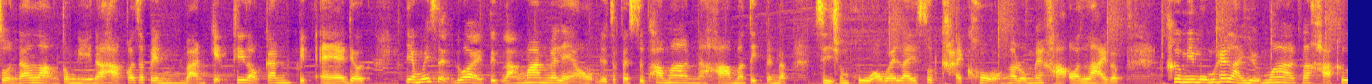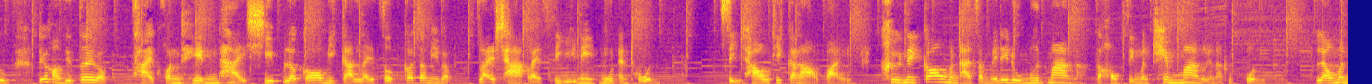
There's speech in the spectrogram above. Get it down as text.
ส่วนด้านหลังตรงนี้นะคะ ก็จะเป็นบานเก็ตที่เรากั้นปิดแอร์เดี๋ยวยังไม่เสร็จด้วยติดล้างม่านไว้แล้ว เดี๋ยวจะไปซื้อผ้าม่านนะคะ มาติดเป็นแบบสีชมพูเอาไว้ไลฟ์สดขายของอารมณ์แม่ค้าออนไลน์แบบ คือมีมุมให้ไลฟ์เยอะมากนะคะ คือด้วยความที่เต้ยแบบถ่ายคอนเทนต์ถ่ายคลิป แล้วก็มีการไลฟ์สดก็จะมีแบบหลายฉากหลายสีนี่มูดแอนโทนสีเทาที่กระดาวไป คือในกล้องมันอาจจะไม่ได้ดูมืดมากนะแต่ของจริงมันเข้มมากเลยนะทุกคน แล้วมัน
